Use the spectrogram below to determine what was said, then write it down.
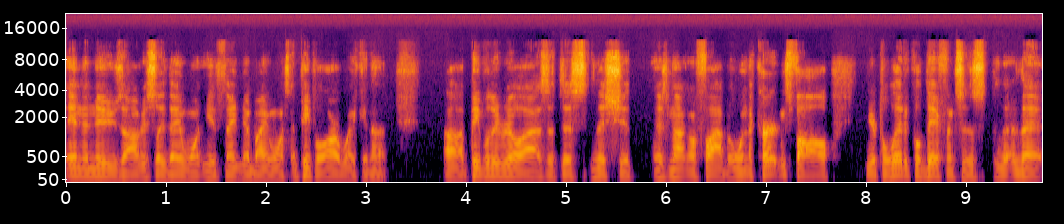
in the news, obviously, they want you to think nobody wants, and people are waking up. Uh, people do realize that this this shit is not going to fly. But when the curtains fall, your political differences, th- that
